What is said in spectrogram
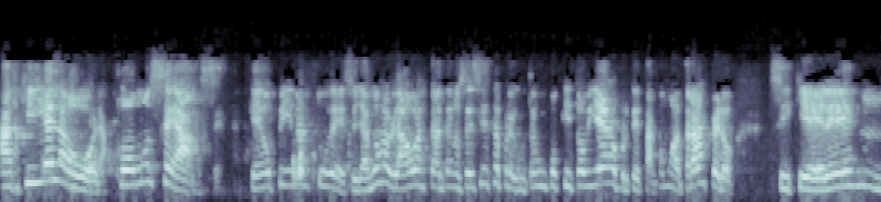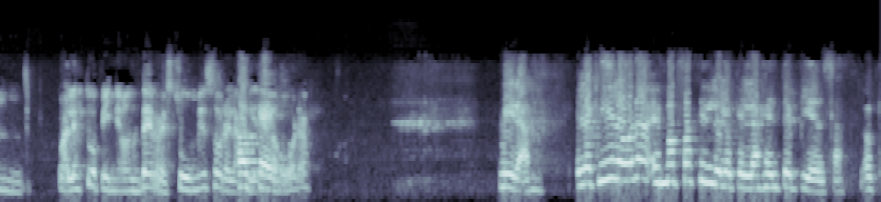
aquí y ahora, ¿cómo se hace? ¿Qué opinas tú de eso? Ya hemos hablado bastante, no sé si esta pregunta es un poquito vieja porque está como atrás, pero si quieres, mm, ¿cuál es tu opinión de resumen sobre la vida ahora? Mira, el aquí y ahora es más fácil de lo que la gente piensa, ¿ok?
